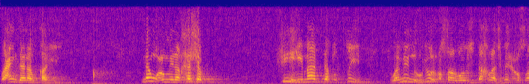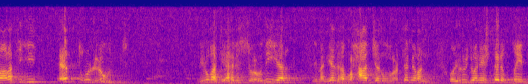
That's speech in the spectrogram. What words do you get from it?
وعندنا القليل. نوع من الخشب فيه مادة الطيب. ومنه يعصر ويستخرج من عصارته عطر العود. بلغة أهل السعودية لمن يذهب حاجا ومعتمرا ويريد أن يشتري الطيب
